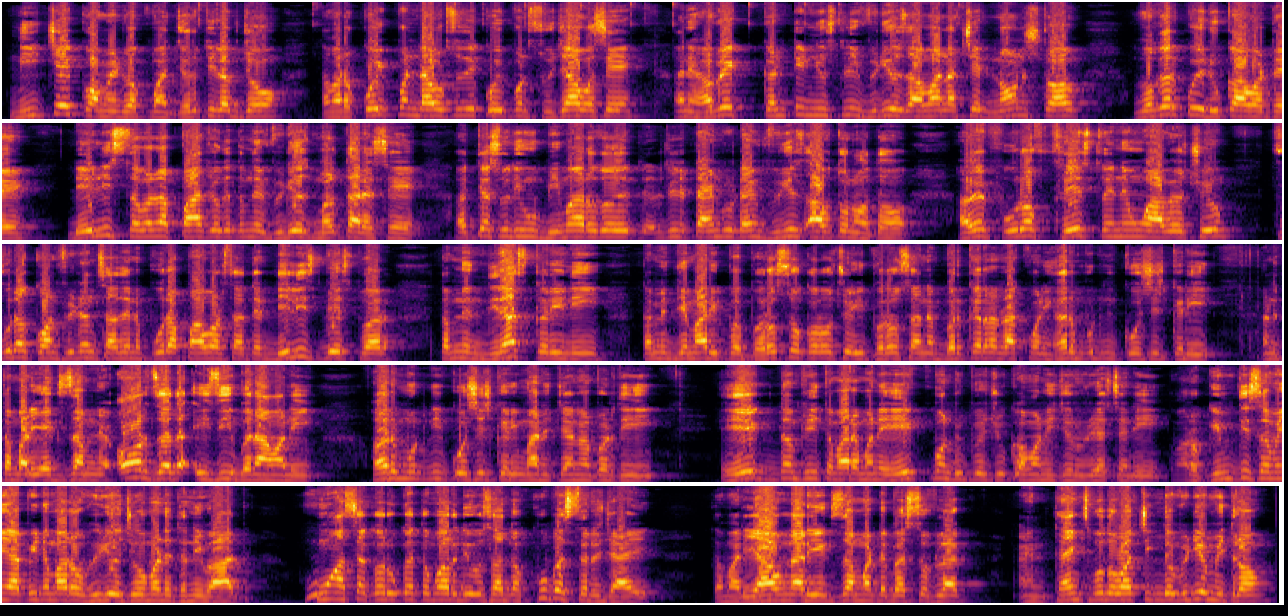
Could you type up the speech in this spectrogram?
નીચે કોમેન્ટ બોક્સમાં જરૂરથી લખજો. તમારો કોઈ પણ ડાઉટ હશે, કોઈ પણ સુઝાવ હશે, અને હવે કન્ટિન્યુઅસલી વિડીયોઝ આવવાના છે નોન સ્ટોપ વગર કોઈ રૂકાવટે. ડેલી સવારના પાંચ વાગે તમને વિડીયોઝ મળતા રહેશે. અત્યાર સુધી હું બીમાર હતો, એટલે ટાઈમ ટુ ટાઈમ વિડીયોઝ આવતો નહોતો. હવે પૂરો ફ્રેશ થઈને હું આવ્યો છું. પૂરા કોન્ફિડન્સ સાથે અને પૂરા પાવર સાથે ડેલી બેઝ પર તમને નિરાશ કરી નહીં તમે જે મારી પર ભરોસો કરો છો, એ ભરોસાને બરકરાર રાખવાની હર મુટની કોશિશ કરી અને તમારી એક્ઝામને ઓર જ્યાદા ઇઝી બનાવવાની હર મુટની કોશિશ કરી મારી ચેનલ પરથી. એકદમ ફ્રી તમારે મને એક પણ રૂપિયો ચૂકવવાની જરૂર રહેશે નહીં. તમારો કિંમતી સમય આપીને મારો વીડિયો જોવા માટે ધન્યવાદ. હું આશા કરું કે તમારો દિવસ આજનો ખૂબ જ સરસ જાય. તમારી આવનારી એક્ઝામ માટે best of luck and thanks for the watching the video મિત્રો.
